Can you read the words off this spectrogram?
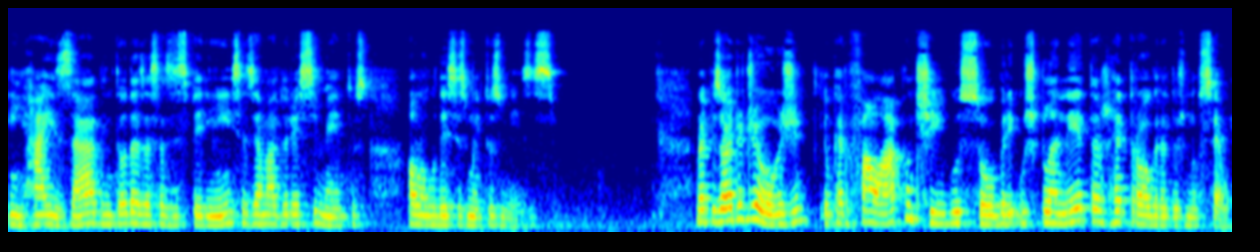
enraizada em todas essas experiências e amadurecimentos ao longo desses muitos meses. No episódio de hoje, eu quero falar contigo sobre os planetas retrógrados no céu.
